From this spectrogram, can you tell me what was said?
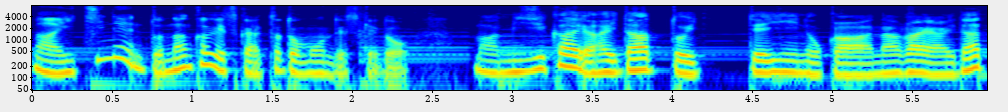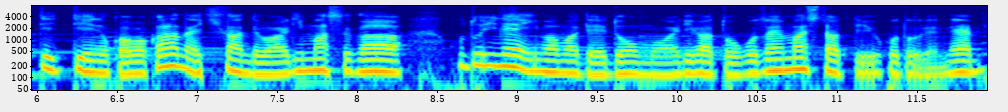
まあ1年と何ヶ月かやったと思うんですけど、まあ短い間と言っていいのか、長い間って言っていいのかわからない期間ではありますが、本当にね、今までどうもありがとうございましたっていうことでね、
